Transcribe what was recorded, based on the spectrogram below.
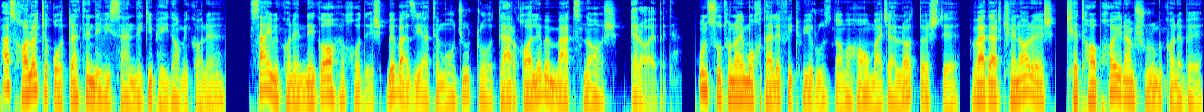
پس حالا که قدرت نویسندگی پیدا می‌کنه سعی می‌کنه نگاه خودش به وضعیت موجود رو در قالب متناش ارائه بده. اون ستونهای مختلفی توی روزنامه ها و مجلات داشته و در کنارش کتابهایی هم شروع می‌کنه به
